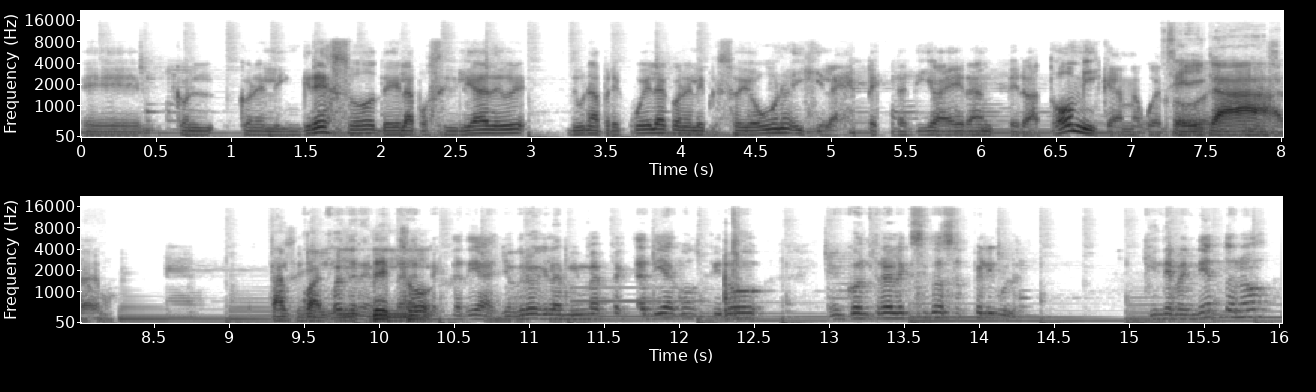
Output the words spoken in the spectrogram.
eh, con, el ingreso de la posibilidad de, una precuela con el episodio 1 y que las expectativas eran pero atómicas, me acuerdo. Sí, claro. Tal cual. de hecho, yo creo que la misma expectativa conspiró en contra del éxito de esas películas. Independiente o no,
